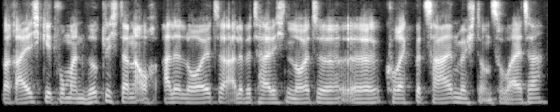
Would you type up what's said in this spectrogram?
Bereich geht, wo man wirklich dann auch alle Leute, alle beteiligten Leute äh, korrekt bezahlen möchte und so weiter,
